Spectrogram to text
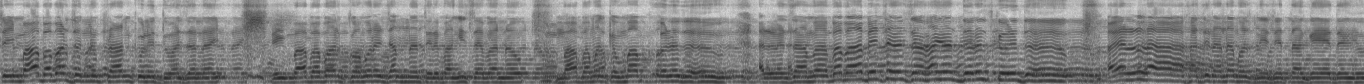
সেই মা বাবার জন্য প্রাণ করে দোয়া জানাই। এই মা বাবার কবরে জান্নাতের বাগিচা বানাও। মা বাবাকে মাফ করে দাও। আল্লাহ, যা মা বাবা বেঁচে হায়াত দরজ করে দাও। আল্লাহ, হাজিরা নামাজ নিচে তাকে দেখো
